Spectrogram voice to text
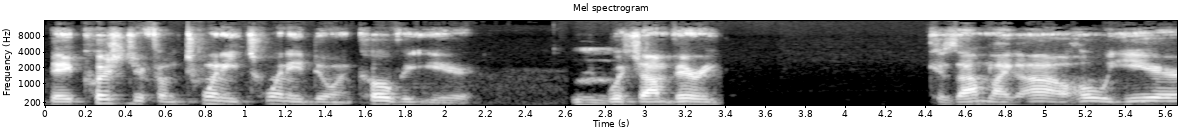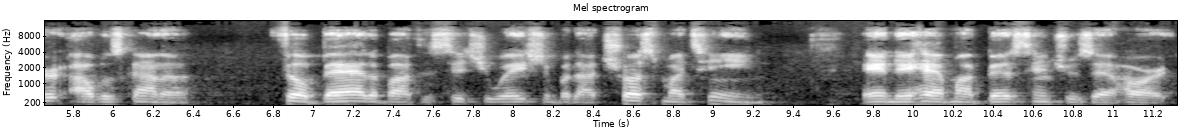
they pushed it from 2020 during COVID year, mm. which I'm very because I'm like, oh, a whole year. I was kind of felt bad about the situation, but I trust my team, and they have my best interests at heart.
